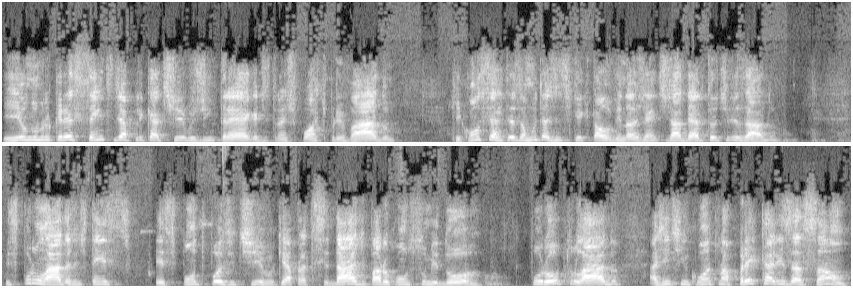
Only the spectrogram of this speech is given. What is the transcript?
e um número crescente de aplicativos de entrega, de transporte privado, que com certeza muita gente que está ouvindo a gente já deve ter utilizado. Isso por um lado, a gente tem esse, esse ponto positivo, que é a praticidade para o consumidor. Por outro lado, a gente encontra uma precarização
